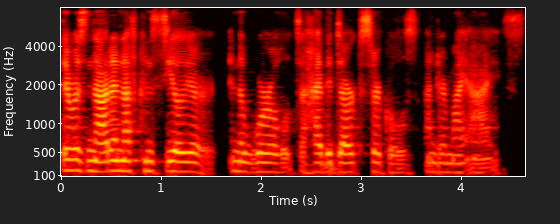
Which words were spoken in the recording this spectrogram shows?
There was not enough concealer in the world to hide the dark circles under my eyes.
